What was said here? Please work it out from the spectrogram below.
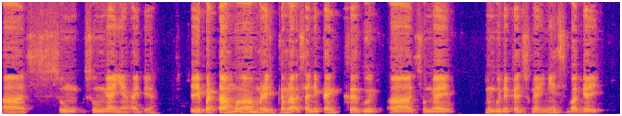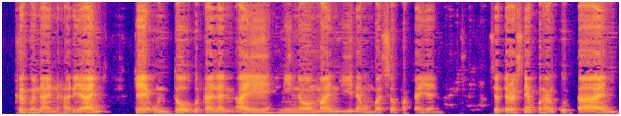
uh, sung- sungai yang ada. Jadi pertama, mereka melaksanakan ke uh, sungai menggunakan sungai ini sebagai kegunaan harian okay, untuk bekalan air, minum, mandi dan membasuh pakaian. Seterusnya pengangkutan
